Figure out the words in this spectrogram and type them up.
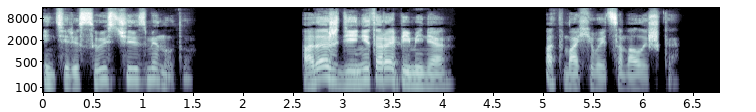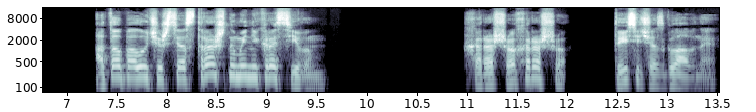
Интересуюсь через минуту. «Подожди, не торопи меня!» Отмахивается малышка. «А то получишься страшным и некрасивым». «Хорошо, хорошо. Ты сейчас главное».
